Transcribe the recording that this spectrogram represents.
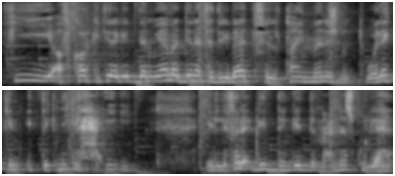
في أفكار كتيرة جدا وياما ادينا تدريبات في ال time management ولكن التكنيك الحقيقي اللي فرق جدا جدا مع الناس كلها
